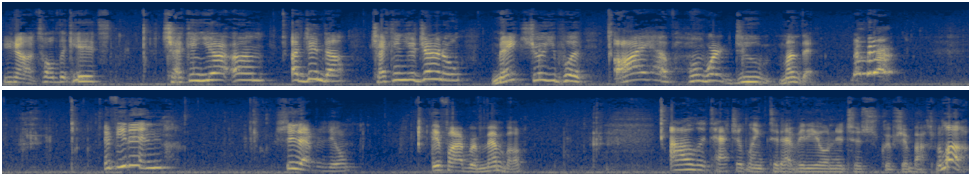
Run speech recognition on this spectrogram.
you know, I told the kids, check in your um agenda, check in your journal, make sure you put, I have homework due Monday. Remember that? If you didn't see that video, if I remember, I'll attach a link to that video in the description box below.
